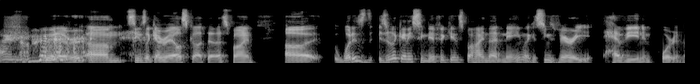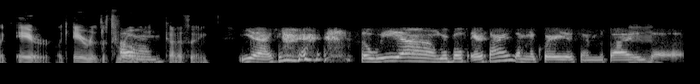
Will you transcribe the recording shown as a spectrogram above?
I know. Whatever. Um, seems like everybody else got that. That's fine. Uh, what is is there like any significance behind that name? Like it seems very heavy and important, like air, like air of the throne Um, kind of thing. Yes. so we um we're both air signs. I'm an Aquarius and maassai is Mm. uh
